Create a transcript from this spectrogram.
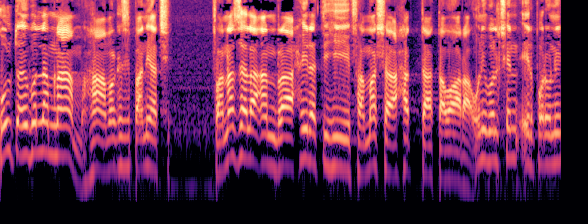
বলতো, আমি বললাম, নাম হ্যাঁ আমার কাছে পানি আছে। ফানাজালা আন রাহিলাতিহি, ফামাশা হাত্তা তাওয়ারা। উনি বলছেন, এরপর উনি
